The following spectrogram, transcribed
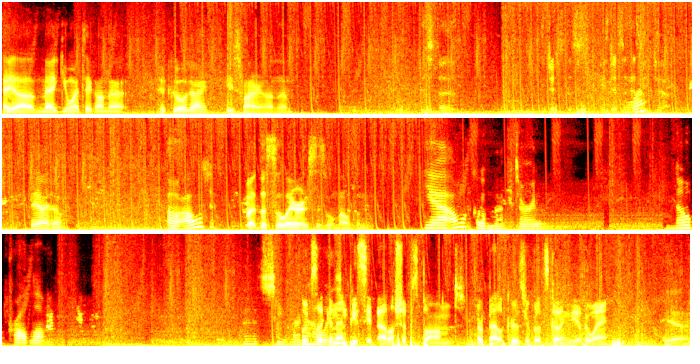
Hey, uh, Meg, you want to take on that Hikua guy? He's firing on them. Just a. Just a. He's just an What? SHF. Yeah, I know. Oh, I will. But the Solaris is will melt them. Yeah, I will come after him. No problem. Let's see. Where Looks the like an NPC battleship spawned, or battle cruiser, but it's going the other way. Yeah,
